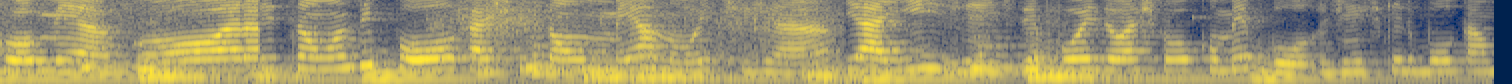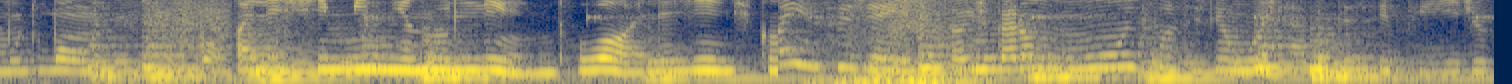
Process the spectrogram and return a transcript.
comer agora. E são 11 e pouco, acho que são meia-noite já. E aí, gente, depois eu acho que eu vou comer bolo. Gente, aquele bolo tá muito bom, gente, muito bom. Olha esse menino lindo. Olha, gente. Como é isso, gente? Eu espero muito que gostado desse vídeo.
